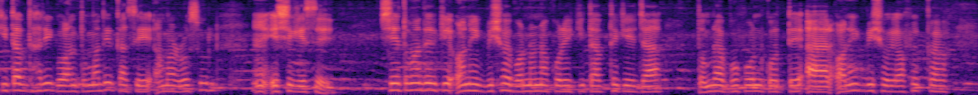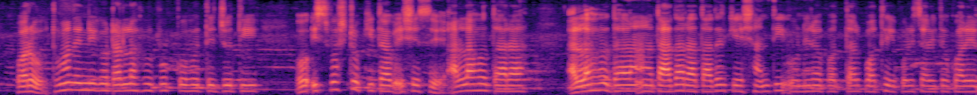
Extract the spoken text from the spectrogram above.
কিতাবধারীগণ, তোমাদের কাছে আমার রসুল এসে গেছে। সে তোমাদেরকে অনেক বিষয় বর্ণনা করে কিতাব থেকে যা তোমরা গোপন করতে আর অনেক বিষয় অপেক্ষা করো। তোমাদের নিকট আল্লাহর পক্ষ হতে জ্যোতি ও স্পষ্ট কিতাব এসেছে। আল্লাহ তারা আল্লাহ তা দ্বারা তাদেরকে শান্তি ও নিরাপত্তার পথে পরিচালিত করেন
